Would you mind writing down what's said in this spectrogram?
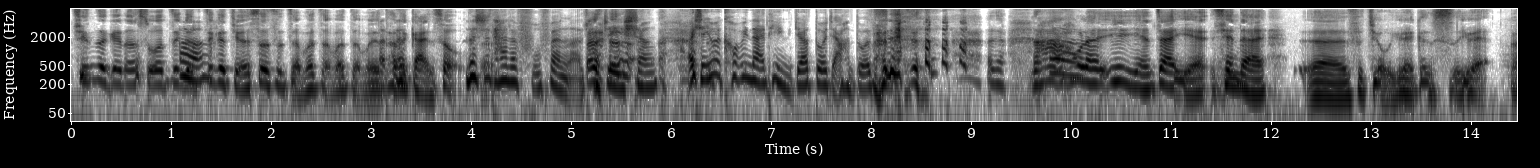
亲自跟他说这个、啊、这个角色是怎么怎么怎么他的感受，那，那是他的福分了，就这一生。而且因为 COVID nineteen，你就要多讲。很多次，然后后来一延再延，现在呃是九月跟十月啊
